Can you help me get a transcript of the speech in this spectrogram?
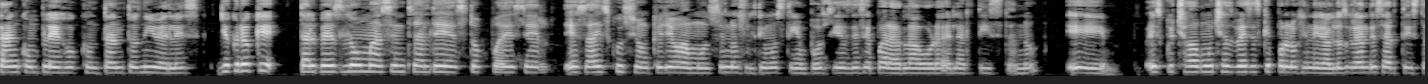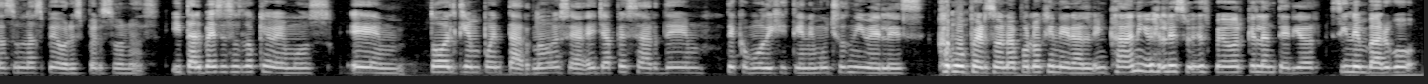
tan complejo, con tantos niveles. Yo creo que tal vez lo más central de esto puede ser esa discusión que llevamos en los últimos tiempos y es de separar la obra del artista, ¿no? Eh, he escuchado muchas veces que por lo general los grandes artistas son las peores personas y tal vez eso es lo que vemos em, todo el tiempo en Tar, ¿no? O sea, ella a pesar de, de, como dije, tiene muchos niveles como persona por lo general, en cada nivel es, es peor que el anterior, sin embargo,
